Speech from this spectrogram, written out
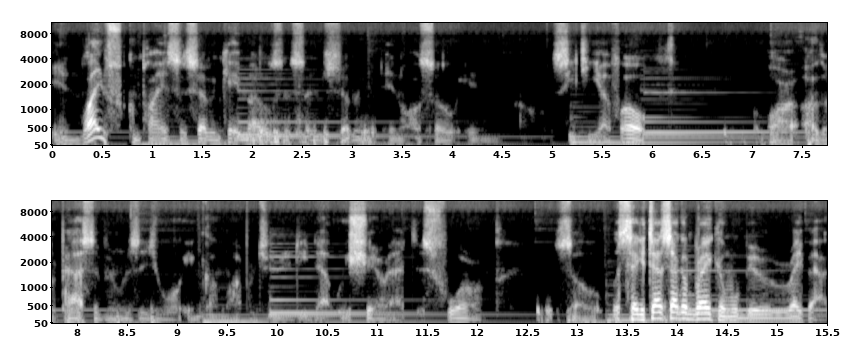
in life, compliance in 7K metals and 7 and also in uh, CTFO or other passive and residual income opportunity that we share at this forum. So let's take a 10 second break and we'll be right back.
